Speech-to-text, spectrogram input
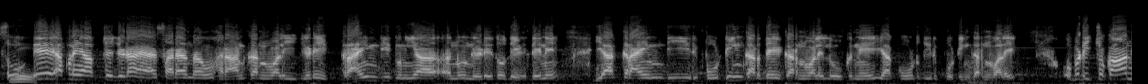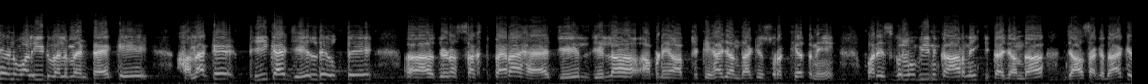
ਸੋ। ਇਹ ਆਪਣੇ ਆਪ 'ਚ ਜਿਹੜਾ ਹੈ ਸਾਰਿਆਂ ਦਾ ਹੈਰਾਨ ਕਰਨ ਵਾਲੀ ਜਿਹੜੇ ਕ੍ਰਾਈਮ ਦੀ ਦੁਨੀਆ ਨੂੰ ਨੇੜੇ ਤੋਂ ਦੇਖਦੇ ਨੇ ਜਾਂ ਕ੍ਰਾਈਮ ਦੀ ਰਿਪੋਰਟਿੰਗ ਕਰਦੇ ਕਰਨ ਵਾਲੇ ਲੋਕ ਨੇ ਜਾਂ ਕੋਰਟ ਦੀ ਰਿਪੋਰਟਿੰਗ ਕਰਨ ਵਾਲੇ ਉਹ ਬੜੀ ਚੁਕਾ ਦੇਣ ਵਾਲੀ ਡਿਵੈਲਪਮੈਂਟ ਹੈ ਕਿ ਹਾਲਾਂਕਿ ਠੀਕ ਹੈ ਜੇਲ੍ਹ ਦੇ ਉੱਤੇ ਜਿਹੜਾ ਸਖਤ ਪਹਿਰਾ ਹੈ ਜੇਲ੍ਹ ਜੇਲਾਂ ਆਪਣੇ ਆਪ 'ਚ ਕਿਹਾ ਜਾਂਦਾ ਕਿ ਸੁਰੱਖਿਅਤ ਨੇ ਪਰ ਇਸ ਗੱਲੋਂ ਵੀ ਇਨਕਾਰ ਨਹੀਂ ਕੀਤਾ ਜਾਂਦਾ ਜਾ ਸਕਦਾ ਕਿ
